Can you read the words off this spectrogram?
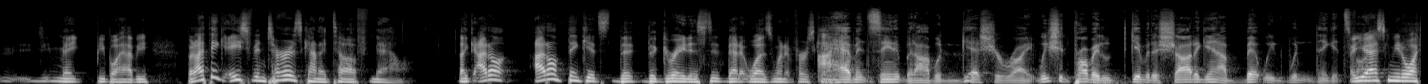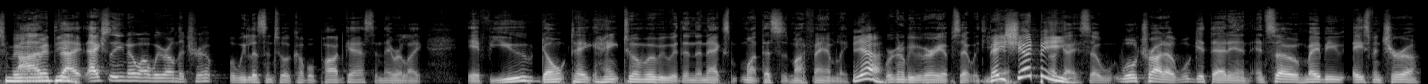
make people happy, but I think Ace Ventura is kind of tough now. Like I don't, I don't think it's the the greatest that it was when it first came. I out. haven't seen it, but I would guess you're right. We should probably give it a shot again. I bet we wouldn't think it's. Are you asking me to watch a movie I, with you? I- actually, you know, while we were on the trip, we listened to a couple podcasts, and they were like, "If you don't take Hank to a movie within the next month, this is my family. Yeah. we're going to be very upset with you. They Dad." should be. Okay, so we'll try to we'll get that in, and so maybe Ace Ventura.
